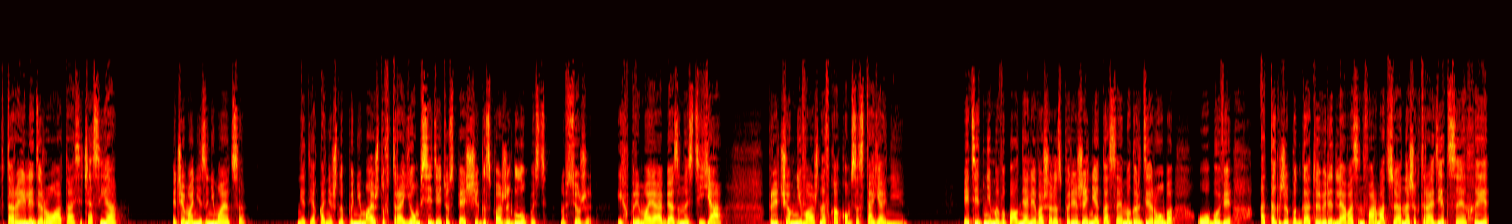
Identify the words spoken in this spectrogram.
вторые — леди Роата, а сейчас я...» «И чем они занимаются?» «Нет, я, конечно, понимаю, что втроем сидеть у спящей госпожи — глупость, но все же их прямая обязанность я, причем неважно в каком состоянии». Эти дни мы выполняли ваши распоряжения касаемо гардероба, обуви, а также подготовили для вас информацию о наших традициях и...»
